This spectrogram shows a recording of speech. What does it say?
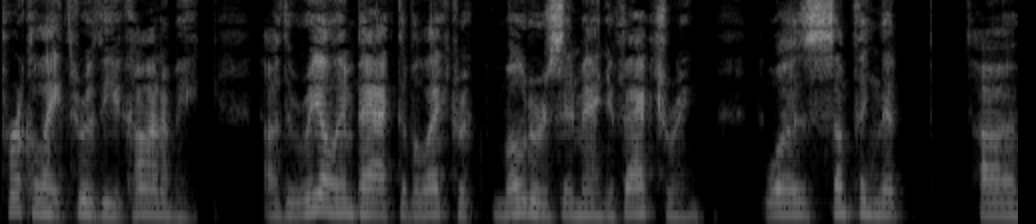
percolate through the economy. Uh, the real impact of electric motors in manufacturing was something that uh,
